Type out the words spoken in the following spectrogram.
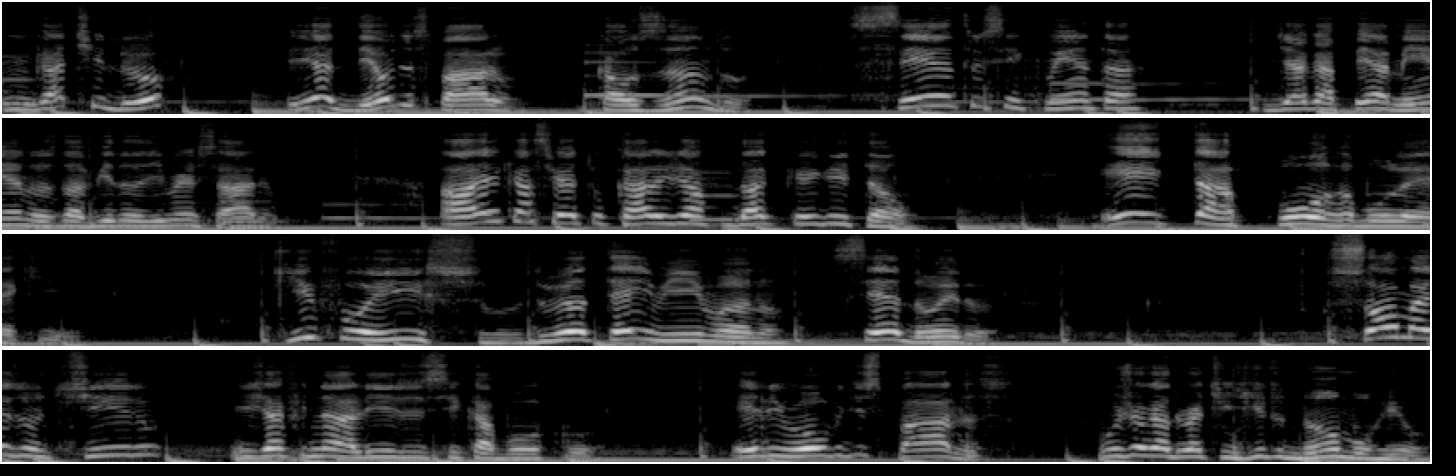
engatilhou e deu disparo, causando 150 de HP a menos na vida do adversário. Aí que acerta o cara e já dá aquele gritão. Eita porra, moleque! Que foi isso? Doeu até em mim, mano. Você é doido. Só mais um tiro e já finaliza esse caboclo. Ele ouve disparos. O jogador atingido não morreu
